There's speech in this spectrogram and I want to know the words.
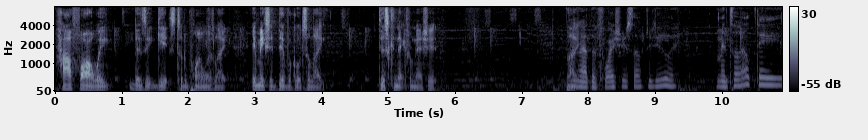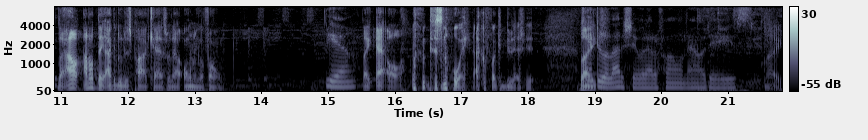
how far away does it get to the point where it's like it makes it difficult to like disconnect from that shit? Like you have to force yourself to do it. Mental health days. like I don't, I don't think I could do this podcast without owning a phone. Yeah. Like at all. There's no way I could fucking do that shit. Like Can't do a lot of shit without a phone nowadays. Like,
